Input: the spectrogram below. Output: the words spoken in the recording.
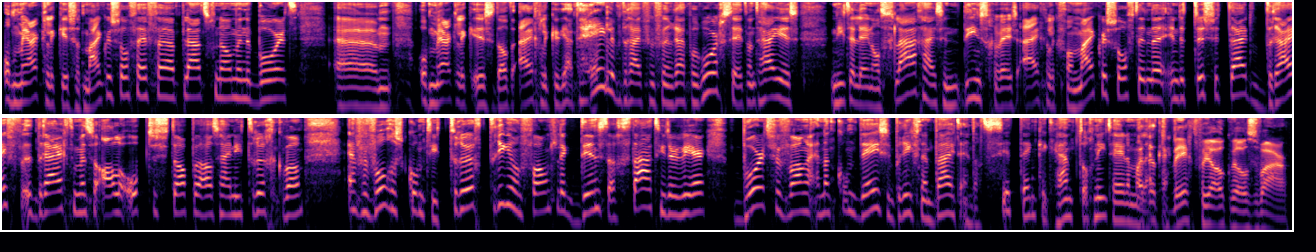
opmerkelijk is dat Microsoft heeft uh, plaatsgenomen in de board. Um, opmerkelijk is dat eigenlijk ja, het hele bedrijf heeft een rep en roer gezeten. Want hij is niet alleen ontslagen, hij is in dienst geweest eigenlijk van Microsoft in de, in de tussentijd. Het bedrijf dreigde met z'n allen op te stappen als hij niet terugkwam. En vervolgens komt hij terug, triomfantelijk. Dinsdag staat hij er weer, boord vervangen. En dan komt deze brief naar buiten. En dat zit denk ik hem toch niet helemaal maar lekker. dat weegt voor jou ook wel zwaar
